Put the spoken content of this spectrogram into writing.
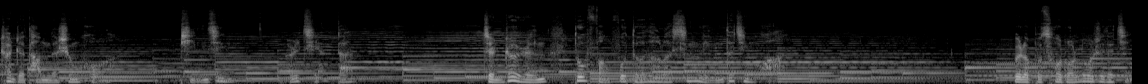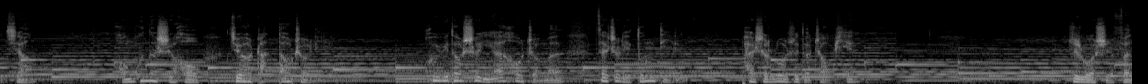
看着他们的生活，平静而简单，整个人都仿佛得到了心灵的净化。为了不错过落日的景象，黄昏的时候就要赶到这里，会遇到摄影爱好者们在这里蹲点，拍摄落日的照片。日落时分。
